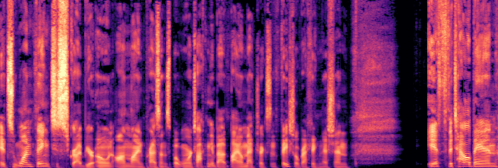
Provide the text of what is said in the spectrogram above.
it's one thing to scrub your own online presence, but when we're talking about biometrics and facial recognition, if the Taliban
